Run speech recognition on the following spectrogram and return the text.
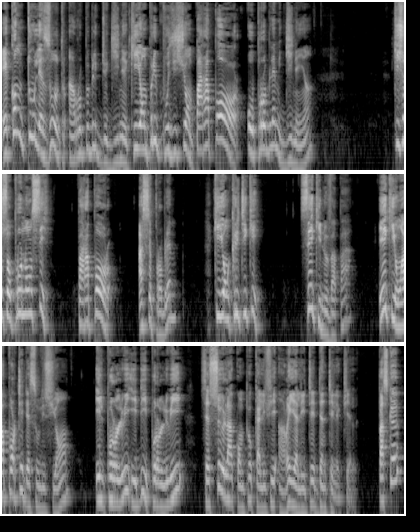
et comme tous les autres en République de Guinée qui ont pris position par rapport aux problèmes guinéens, qui se sont prononcés par rapport à ces problèmes, qui ont critiqué ce qui ne va pas et qui ont apporté des solutions, il, pour lui, il dit, pour lui, c'est ceux-là qu'on peut qualifier en réalité d'intellectuels. Parce que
